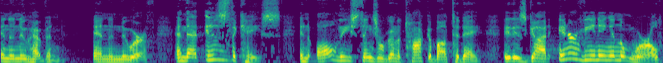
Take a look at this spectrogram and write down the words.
in the new heaven and the new earth. And that is the case in all these things we're going to talk about today. It is God intervening in the world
